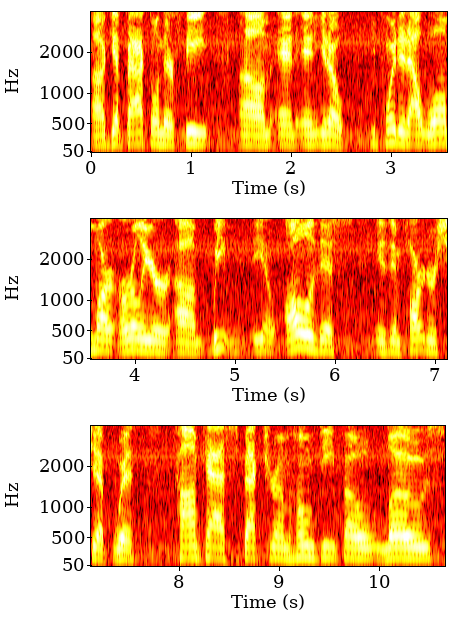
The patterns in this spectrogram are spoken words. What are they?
uh, get back on their feet, um, and and you know, you pointed out Walmart earlier. Um, we, you know, all of this is in partnership with Comcast, Spectrum, Home Depot, Lowe's,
